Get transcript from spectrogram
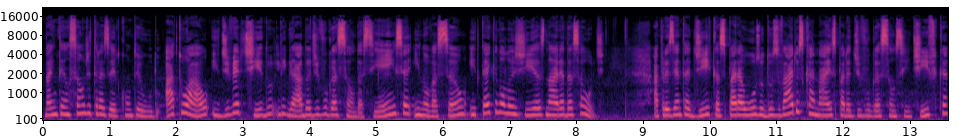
na intenção de trazer conteúdo atual e divertido ligado à divulgação da ciência, inovação e tecnologias na área da saúde. Apresenta dicas para o uso dos vários canais para divulgação científica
